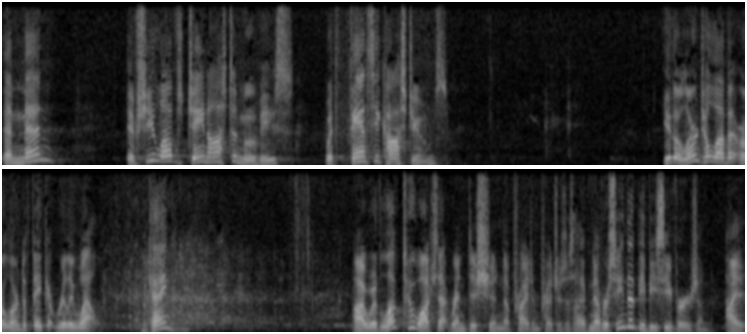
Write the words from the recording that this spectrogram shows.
And men, if she loves Jane Austen movies with fancy costumes, either learn to love it or learn to fake it really well. Okay? I would love to watch that rendition of Pride and Prejudice. I've never seen the BBC version. I,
